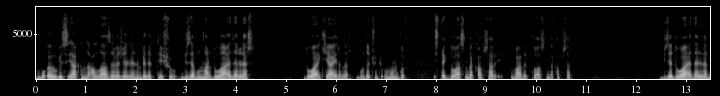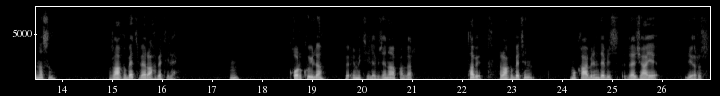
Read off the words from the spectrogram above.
Bu övgü siyakında Allah Azze ve Celle'nin belirttiği şu. Bize bunlar dua ederler. Dua ikiye ayrılır. Burada çünkü umumdur. İstek duasında kapsar, ibadet duasında kapsar. Bize dua ederler nasıl? Rağbet ve rahbet ile. Hı? Korkuyla ve ümit ile bize ne yaparlar? Tabi rağbetin mukabilinde biz recayı diyoruz.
